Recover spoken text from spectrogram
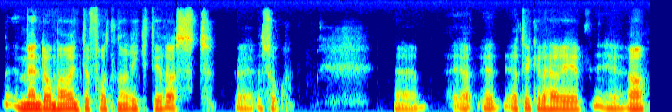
men de har inte fått någon riktig röst. Eh, så. Eh, jag, jag tycker det här är, ja,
